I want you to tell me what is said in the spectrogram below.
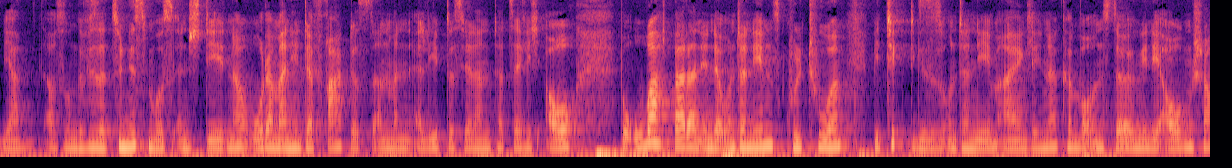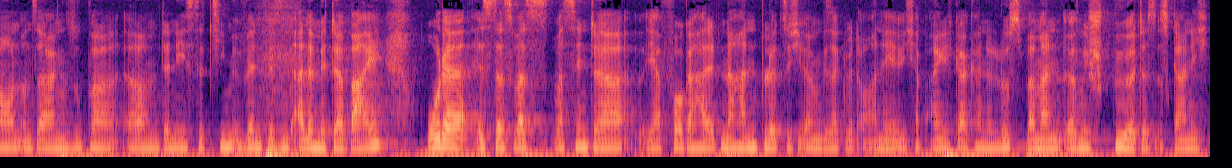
ja auch so ein gewisser Zynismus entsteht, ne? oder man hinterfragt es dann. Man erlebt es ja dann tatsächlich auch beobachtbar dann in der Unternehmenskultur. Wie tickt dieses Unternehmen eigentlich? Ne? Können wir uns da irgendwie in die Augen schauen und sagen, super, ähm, der nächste Team-Event, wir sind alle mit dabei? Oder ist das was, was hinter ja, vorgehaltener Hand plötzlich irgendwie gesagt wird, oh nee, ich habe eigentlich gar keine Lust, weil man irgendwie spürt, das ist gar nicht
